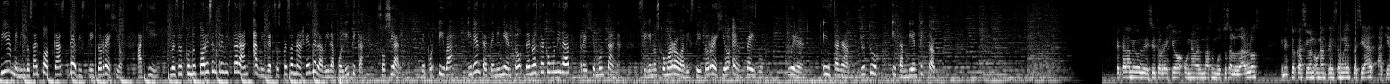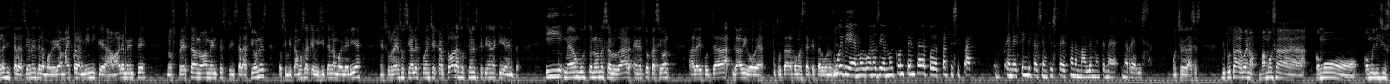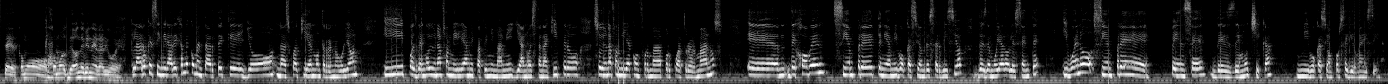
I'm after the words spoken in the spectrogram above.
Bienvenidos al podcast de Distrito Regio. Aquí, nuestros conductores entrevistarán a diversos personajes de la vida política, social, deportiva y de entretenimiento de nuestra comunidad regiomontana. Síguenos como arroba Distrito Regio en Facebook, Twitter, Instagram, YouTube y también TikTok. ¿Qué tal amigos de Distrito Regio? Una vez más un gusto saludarlos. En esta ocasión una entrevista muy especial aquí en las instalaciones de la mueblería Michael Amini que amablemente nos presta nuevamente sus instalaciones. Los invitamos a que visiten la mueblería. En sus redes sociales pueden checar todas las opciones que tienen aquí de venta. Y me da un gusto enorme saludar en esta ocasión a la diputada Gaby Gobea. Diputada, ¿cómo está? ¿Qué tal? Buenos días. Muy bien, muy buenos días. Muy contenta de poder participar en esta invitación que ustedes tan amablemente me, me realizan. Muchas gracias. Diputada, bueno, vamos a cómo, cómo inicia usted, ¿Cómo, cómo, de dónde viene Gaby Gobea. Claro que sí, mira, déjame comentarte que yo nazco aquí en Monterrey, Nuevo León. Y pues vengo de una familia, mi papi y mi mami ya no están aquí, pero soy una familia conformada por cuatro hermanos. Eh, de joven siempre tenía mi vocación de servicio, desde muy adolescente. Y bueno, siempre pensé desde muy chica mi vocación por seguir medicina.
